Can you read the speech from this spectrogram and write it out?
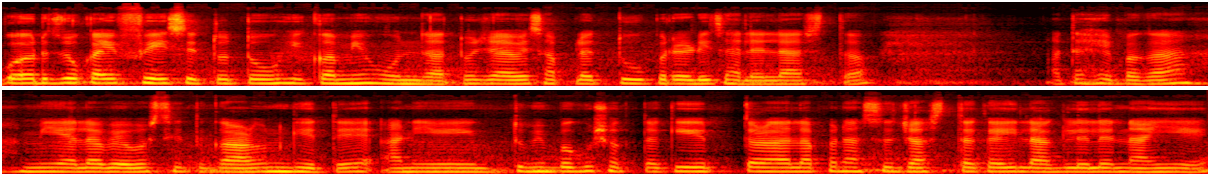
वर जो काही फेस येतो तोही कमी होऊन जातो ज्यावेळेस आपलं तूप रेडी झालेलं असतं. आता हे बघा मी याला व्यवस्थित गाळून घेते आणि तुम्ही बघू शकता की तळाला पण असं जास्त काही लागलेलं नाही आहे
